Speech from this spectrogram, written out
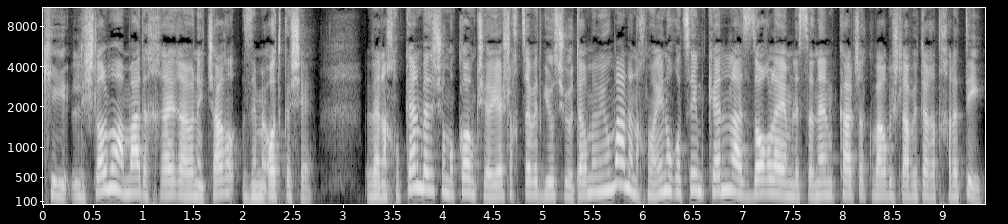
כי לשלול מועמד אחרי ריאיון HR זה מאוד קשה. ואנחנו כן באיזשהו מקום, כשיש לך צוות גיוס שהוא יותר מיומן, אנחנו היינו רוצים כן לעזור להם לסנן קלצ'ר כבר בשלב יותר התחלתי.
